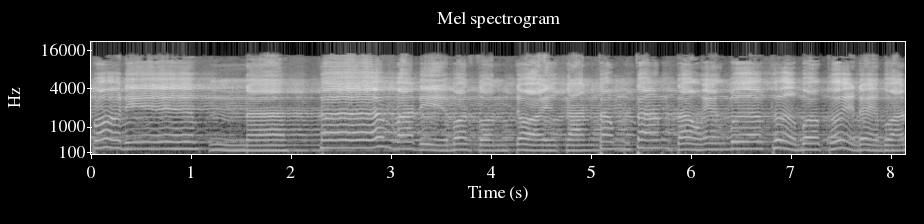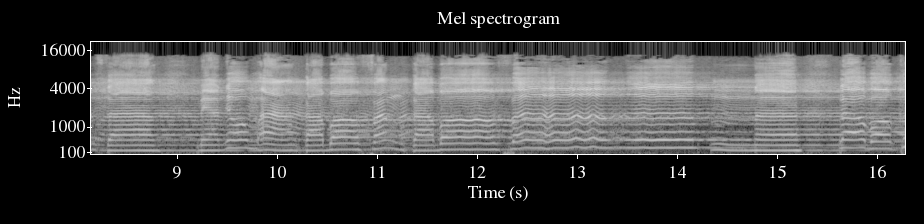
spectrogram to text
พอดีนะเฮิมว่ดีบ่สนจอยการทำท่านเต่าเองเบื่อคือบ่เคยได้บวชสร้างแม่โยมอ่างกะบ่ฟังกะบ่ฟังนะเราบ่เค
